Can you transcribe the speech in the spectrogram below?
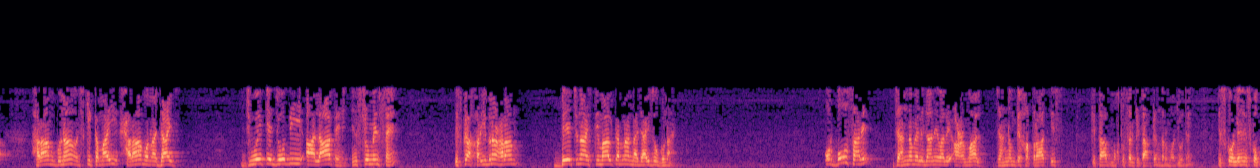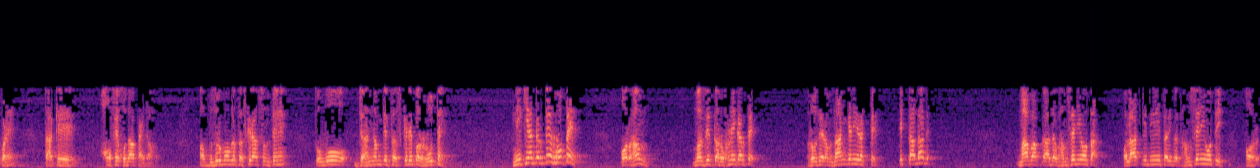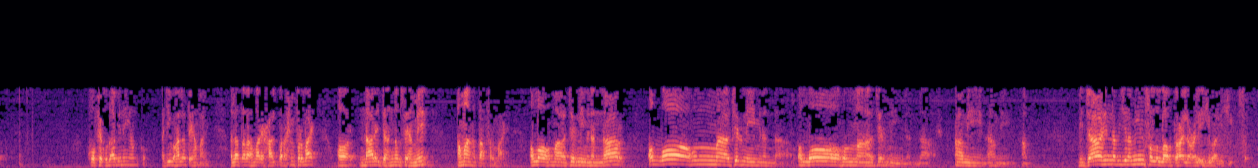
حرام گنا اور اس کی کمائی حرام اور ناجائز۔ جوئے کے جو بھی آلات ہیں انسٹرومینٹس ہیں، اس کا خریدنا حرام، بیچنا، استعمال کرنا ناجائز و گنا ہے اور بہت سارے جہنم میں لے جانے والے اعمال، جہنم کے خطرات اس کتاب، مختصر کتاب کے اندر موجود ہیں۔ اس کو لیں، اس کو پڑھیں تاکہ خوف خدا پیدا ہو۔ اور بزرگوں کا تذکرہ سنتے ہیں تو وہ جہنم کے تذکرے پر روتے ہیں۔ نیکیاں کرتے ہیں، روتے ہیں۔ اور ہم مسجد کا رخ نہیں کرتے، روزے رمضان کے نہیں رکھتے، ایک تعداد ہے۔ ماں باپ کا ادب ہم سے نہیں ہوتا، اولاد کی دینی تربیت ہم سے نہیں ہوتی، اور خوف خدا بھی نہیں ہم کو۔ عجیب حالت ہے ہماری۔ اللہ تعالیٰ ہمارے حال پر رحم فرمائے۔ اور نار جہنم سے ہمیں امان عطا فرمائے۔ اللہ جرنی من النار اللہ جرنی من النار اللہ جرنی من النار۔ آمین آمین آمین۔ بجاہ النبی الامین صلی اللہ تعالی علیہ وآلہ وسلم۔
